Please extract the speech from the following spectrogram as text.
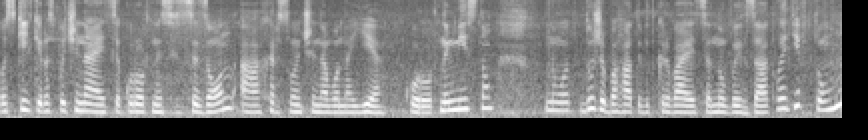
Оскільки розпочинається курортний сезон, а Херсонщина вона є курортним містом. Ну от дуже багато відкривається нових закладів, тому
